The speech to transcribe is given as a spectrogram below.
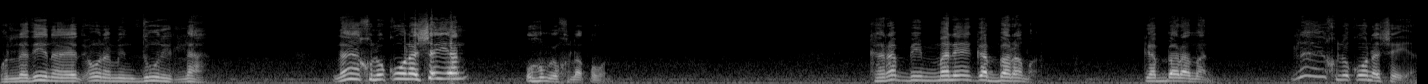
والذين يدعون من دون الله لا يخلقون شيئا وهم يخلقون. كرب من جبر من؟ جبر من؟ لا يخلقون شيئا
